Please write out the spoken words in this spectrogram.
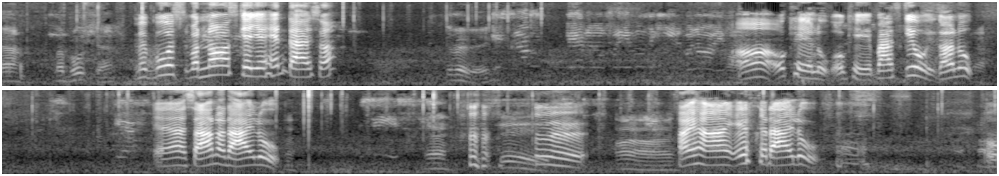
Ja, med bus, ja. เมื่อบูสวันนอสแกจะเห็นได้ซะ Det ved vi ikke. อ๋อโอเคลูกโอเคบาสกิลอีกแล้วลูกเอ่อสาวน่ะได้ลูก Ja, se. เออ Hej, hej. ไฮไฮเอสก็ได้ลูก โอ้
